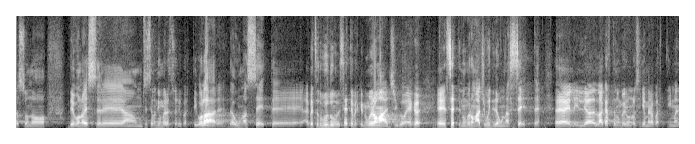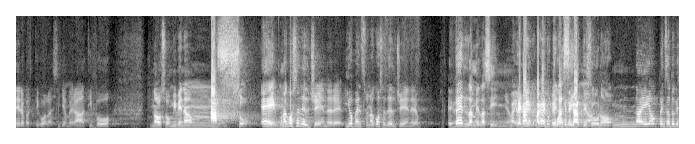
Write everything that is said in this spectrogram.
eh, sono, devono essere a un sistema di numerazione particolare, da 1 a 7, hai pensato pure tu 7 perché è numero magico, eh, 7 è un numero magico, quindi da 1 a 7. Eh, il- la carta numero 1 si chiamerà in maniera particolare, si chiamerà tipo, non lo so, mi viene a... un- Asso! eh, una cosa del genere. Io penso una cosa del genere. Bella me la segno. Ma le carte- magari tutte quante le carte sono- Mm, no, io ho pensato che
